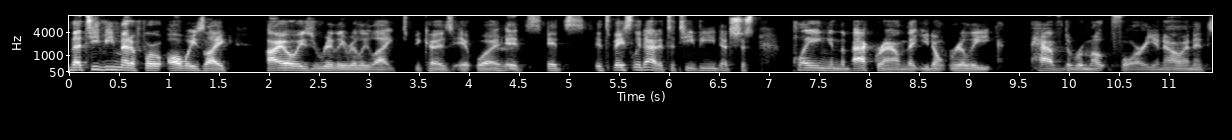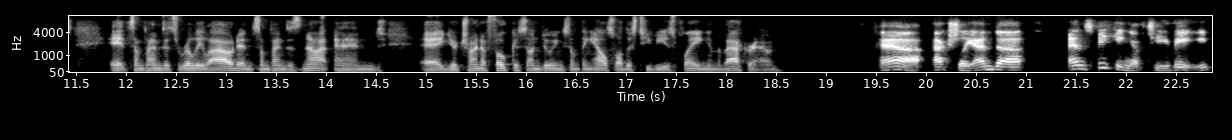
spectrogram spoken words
that TV metaphor always like I always really really liked because it was Mhm. it's it's it's basically that. It's a TV that's just playing in the background that you don't really have the remote for, you know, and it's it sometimes it's really loud and sometimes it's not, and uh, you're trying to focus on doing something else while this TV is playing in the background. yeah actually. And uh and speaking of tv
